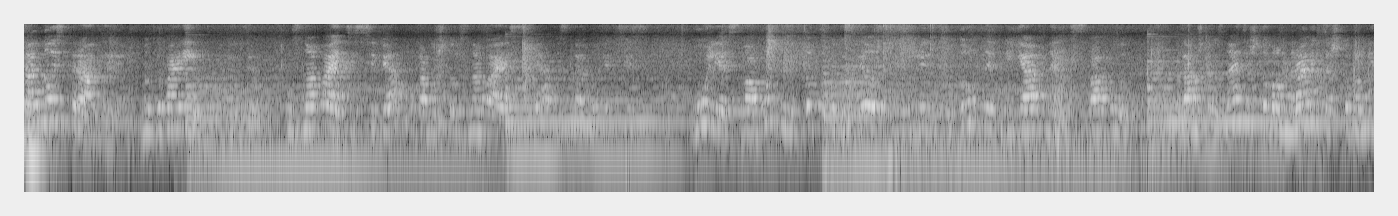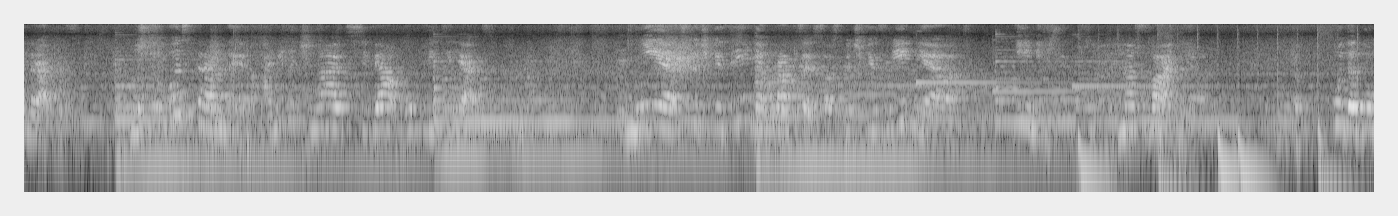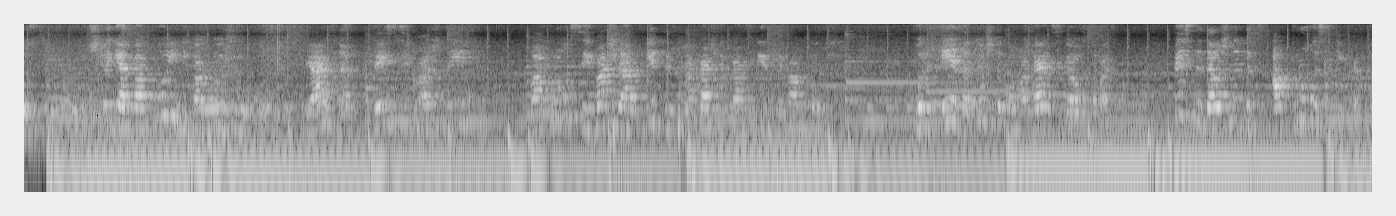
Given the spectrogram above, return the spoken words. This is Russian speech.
С одной стороны, мы говорим людям, узнавайте себя, потому что узнавая себя, вы становитесь более свободными в том, чтобы сделать свою жизнь удобной, приятной и свободной. Потому что вы знаете, что вам нравится, что вам не нравится. Но с другой стороны, они начинают себя определять не с точки зрения процесса, а с точки зрения имени, названия, кода доступа, что я такой и никакой другой. Реально в тесте важны вопросы и ваши ответы на каждый конкретный вопрос. Вот это то, что помогает себя узнавать. Тесты должны быть опросниками,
